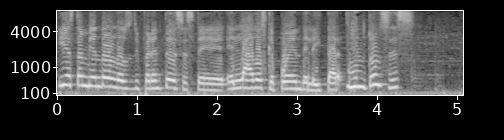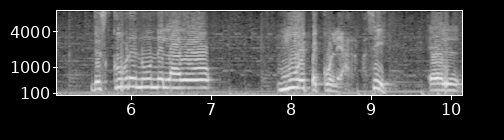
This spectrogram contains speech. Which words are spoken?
Y están viendo los diferentes este, helados que pueden deleitar. Y entonces descubren un helado muy peculiar. Así, el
